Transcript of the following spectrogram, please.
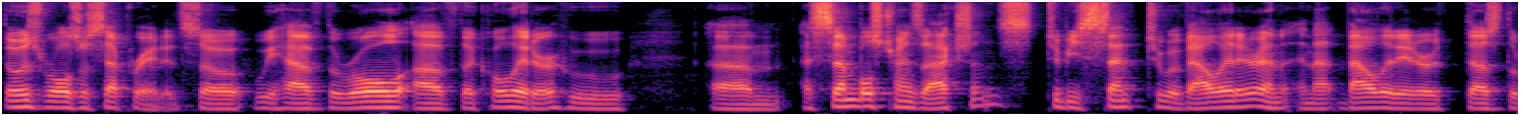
those roles are separated. So we have the role of the collator who um, assembles transactions to be sent to a validator, and, and that validator does the,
